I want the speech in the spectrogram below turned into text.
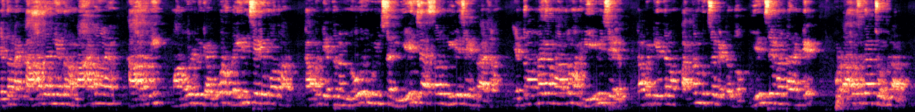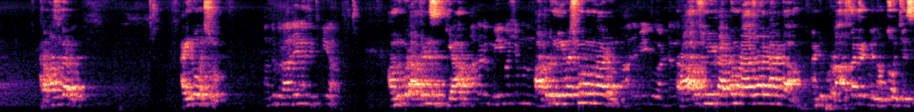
ఇతను కాదని ఇతను మాటలను కాదని మనోళ్ళు ఎవరు ధైర్యం చేయలేకపోతున్నారు. కాబట్టి ఇతను నోరు ముంచాలి ఏం చేస్తారో మీరే చేయండి రాజా. ఇతను ఉండగా మాత్రం మనం ఏమీ చేయలేం. కాబట్టి ఇతను పక్కన కూర్చోబెట్టద్దు. ఏం చేయమంటారంటే ఇప్పుడు రాజుగారు చదువుతున్నారు రాజుగారు ఐదో వచ్చు అందుకు రాజైన సిద్ధియా అందుకు రాజైన సత్య. అతడు మీ వశంలో ఉన్నాడు. రాజు మీకు అడ్డం రాజాలనక అంటే ఇప్పుడు రాజు దగ్గరికి వీళ్ళంతా వచ్చేసి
